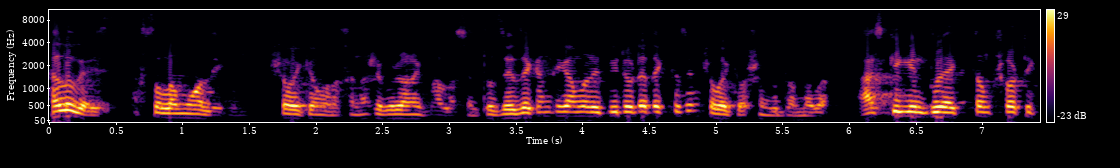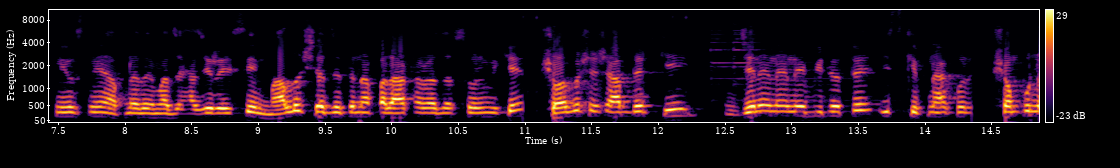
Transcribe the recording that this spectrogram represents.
হ্যালো গাইস আসসালামু আলাইকুম সবাই কেমন আছেন? আশা করি অনেক ভালো আছেন। তো যে যেখান থেকে আমার এই ভিডিওটা দেখতেছেন, সবাইকে অসংখ্য ধন্যবাদ। আজকে কিন্তু একদম সঠিক নিউজ নিয়ে আপনাদের মাঝে হাজির হয়েছি মালয়েশিয়া যেতে না পারে আঠারো হাজার শ্রমিকে। সর্বশেষ আপডেট কি? জেনে নেন এই ভিডিওতে। স্কিপ না করে সম্পূর্ণ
